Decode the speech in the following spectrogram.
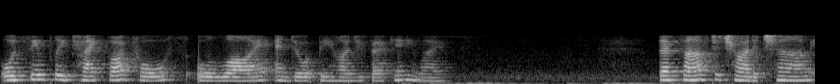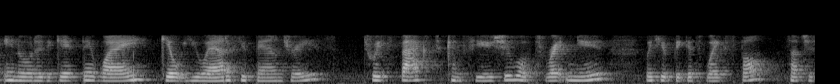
or simply take by force or lie and do it behind your back anyway. That's after trying to charm in order to get their way, guilt you out of your boundaries, twist facts to confuse you or threaten you with your biggest weak spot, such as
